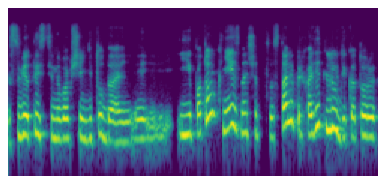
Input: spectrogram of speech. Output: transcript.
свет истины вообще не туда. И, и потом к ней, значит, стали приходить люди, которые,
